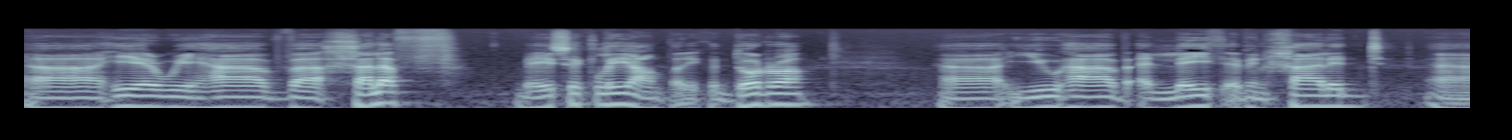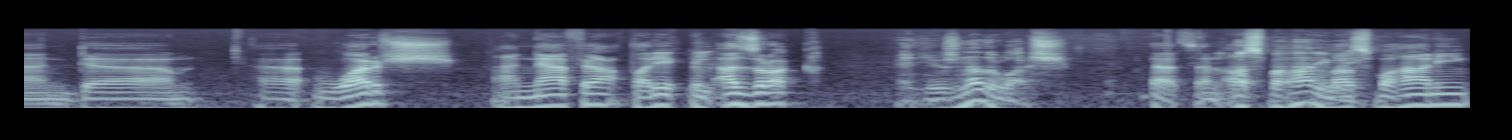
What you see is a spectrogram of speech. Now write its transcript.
Uh, here we have uh, Khalaf, basically, on Tariq al-Durra. Uh, you have Al-Layth ibn Khalid and um, uh, Warsh and Nafi' Tariq al-Azraq. And here's another Warsh. That's an Asbahani. Asbahani.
